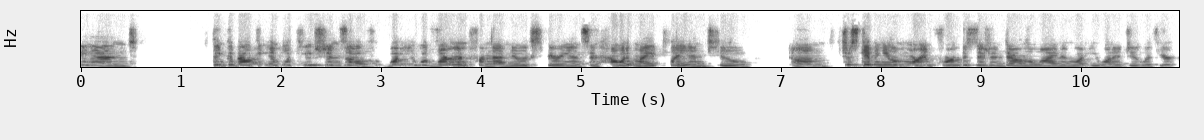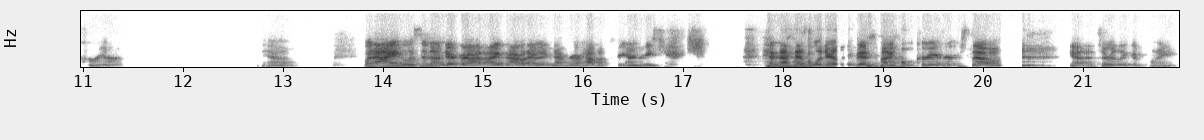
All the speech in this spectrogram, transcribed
and think about the implications of what you would learn from that new experience and how it might play into um, just giving you a more informed decision down the line and what you want to do with your career. Yeah. When I was an undergrad, I vowed I would never have a career in research. and that has literally been my whole career. So yeah, it's a really good point.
